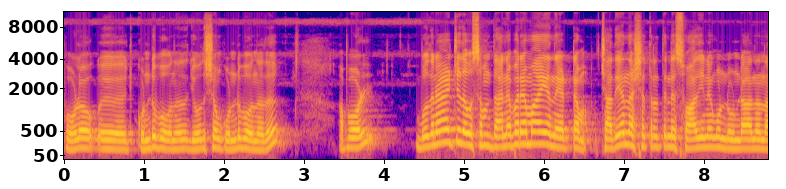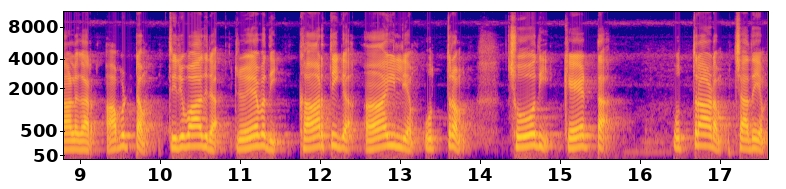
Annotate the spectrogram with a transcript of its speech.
ഫോളോ കൊണ്ടുപോകുന്നത് ജ്യോതിഷം കൊണ്ടുപോകുന്നത്. അപ്പോൾ ബുധനാഴ്ച ദിവസം ധനപരമായ നേട്ടം ചതയ നക്ഷത്രത്തിന്റെ സ്വാധീനം കൊണ്ടുണ്ടാകുന്ന നാളുകാർ അവിട്ടം തിരുവാതിര രേവതി കാർത്തിക ആയില്യം ഉത്രം ചോതി കേട്ട ഉത്രാടം ചതയം.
